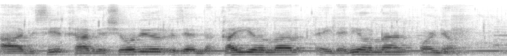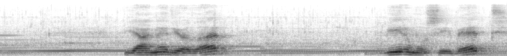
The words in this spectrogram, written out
abisi, kardeşi oluyor. Üzerinde kayıyorlar, eğleniyorlar, oynuyor. Ya ne diyorlar? Bir musibet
